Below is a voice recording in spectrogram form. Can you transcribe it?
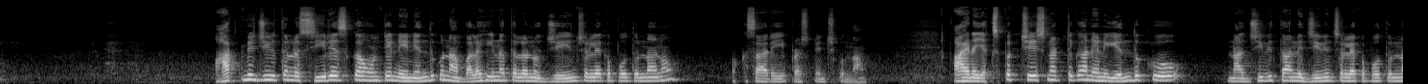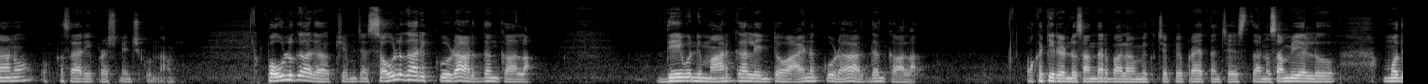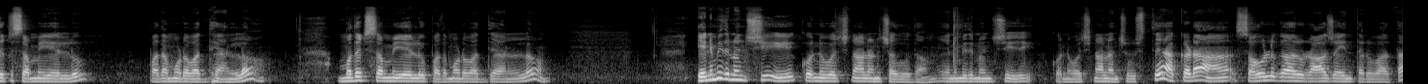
ఆత్మీయ జీవితంలో సీరియస్గా ఉంటే నేను ఎందుకు నా బలహీనతలను జయించలేకపోతున్నానో ఒకసారి ప్రశ్నించుకుందాం. ఆయన ఎక్స్పెక్ట్ చేసినట్టుగా నేను ఎందుకు నా జీవితాన్ని జీవించలేకపోతున్నానో ఒక్కసారి ప్రశ్నించుకుందాం. పౌలు గారు క్షమించాను సౌలు గారికి కూడా అర్థం కాల. దేవుని మార్గాలు ఏంటో ఆయనకు కూడా అర్థం కాల. ఒకటి రెండు సందర్భాలు మీకు చెప్పే ప్రయత్నం చేస్తాను. సమయాలు మొదటి సమయాలు పదమూడవ అధ్యాయంలో మొదటి సమయాలు పదమూడవ అధ్యాయంలో ఎనిమిది నుంచి కొన్ని వచనాలను చదువుదాం. ఎనిమిది నుంచి కొన్ని వచనాలను చూస్తే అక్కడ సౌలు గారు రాజు అయిన తర్వాత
